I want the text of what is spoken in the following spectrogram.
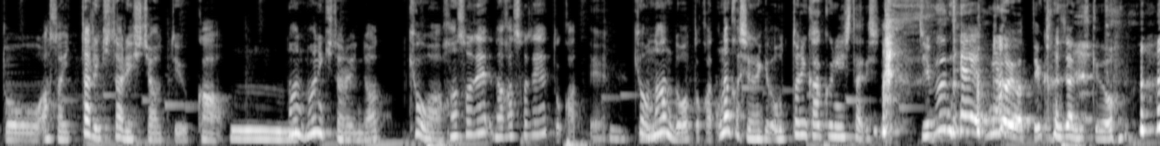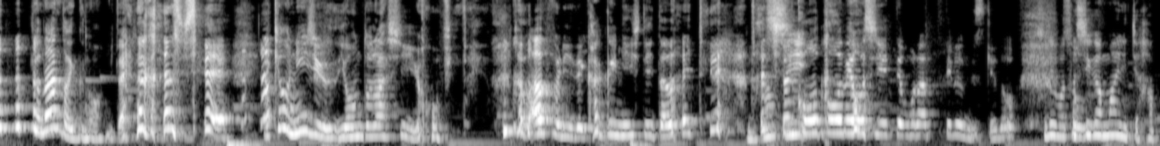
トを朝行ったり来たりしちゃうっていうか、何着たらいいんだ？今日は半袖？長袖？とかってうん。今日何度？とかなんか知らないけど夫に確認したりして自分で見ろよっていう感じなんですけど 今日何度行くの？みたいな感じで今日24度らしいよみたい 多分アプリで確認していただいて私は口頭で教えてもらってるんですけど。それ私が毎日発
